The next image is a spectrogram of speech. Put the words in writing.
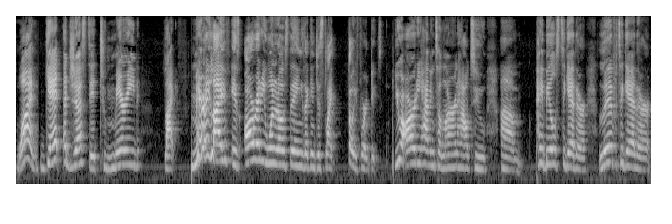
One, get adjusted to married life. Married life is already one of those things that can just like throw you for a deuce. You're already having to learn how to um, pay bills together, live together,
